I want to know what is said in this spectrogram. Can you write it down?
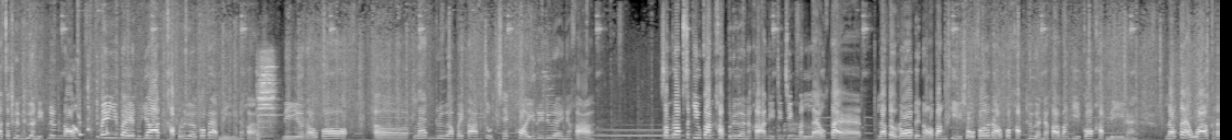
อาจจะเถื่อนๆนิดนึงเนาะไม่มีใบอนุญาตขับเรือก็แบบนี้นะคะ นี่เราก็แล่นเรือไปตามจุดเช็คพอยต์เรื่อยๆนะคะสำหรับสกิลการขับเรือนะคะ อันนี้จริง ๆ มันแล้วแต่แล้วแต่รอบเลยเนาะบางทีโชเฟอร์เราก็ขับเถื่อนนะคะ บางทีก็ขับดีนะ แล้วแต่ว่าใคร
